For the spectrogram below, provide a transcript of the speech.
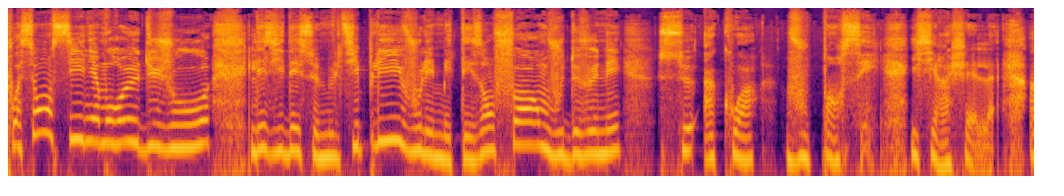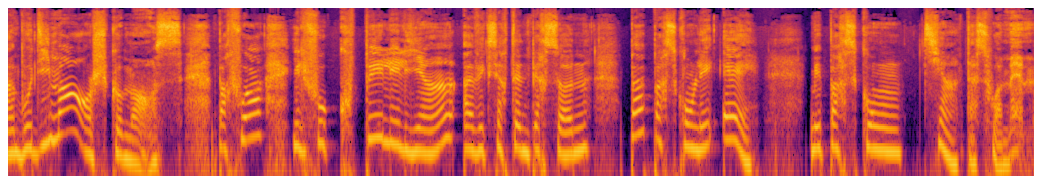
Poisson, signe amoureux du jour, les idées se multiplient, vous les mettez en forme, vous devenez ce à quoi vous pensez. Ici Rachel, un beau dimanche commence. Parfois, il faut couper les liens avec certaines personnes, pas parce qu'on les hait, mais parce qu'on tient à soi-même.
